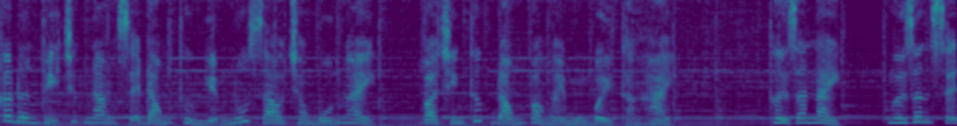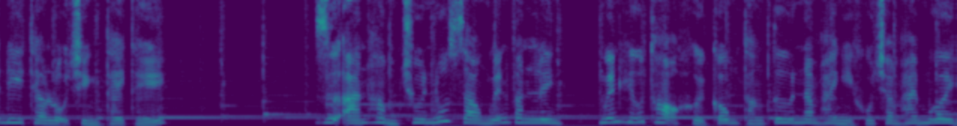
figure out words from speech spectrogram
các đơn vị chức năng sẽ đóng thử nghiệm nút giao trong 4 ngày và chính thức đóng vào ngày 7 tháng 2. Thời gian này, người dân sẽ đi theo lộ trình thay thế. Dự án hầm chui nút giao Nguyễn Văn Linh, Nguyễn Hữu Thọ khởi công tháng 4 năm 2020,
